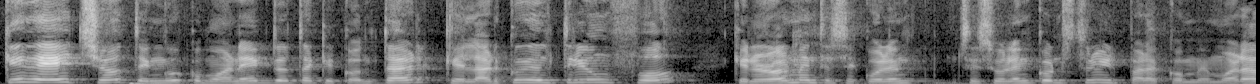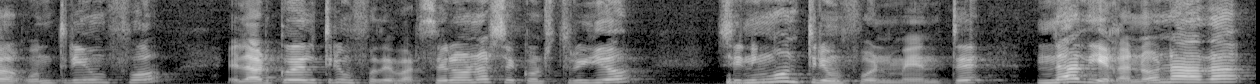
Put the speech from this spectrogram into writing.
que de hecho tengo como anécdota que contar que el Arco del Triunfo, que normalmente se, cuelen- se suelen construir para conmemorar algún triunfo, el Arco del Triunfo de Barcelona se construyó sin ningún triunfo en mente. Nadie ganó nada,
